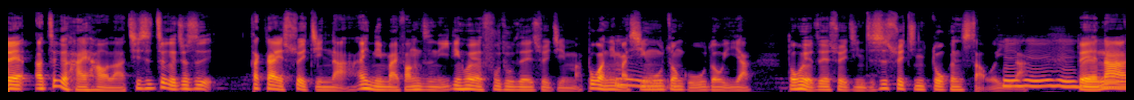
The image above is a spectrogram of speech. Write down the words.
对啊，这个还好啦。其实这个就是大概税金啦。哎，你买房子，你一定会付出这些税金嘛。不管你买新屋、中古屋都一样，都会有这些税金，只是税金多跟少而已啦。嗯、对，那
